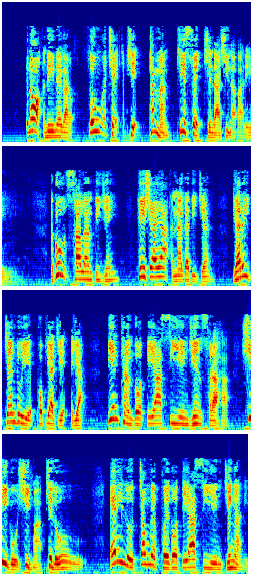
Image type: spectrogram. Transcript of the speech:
။ကျွန်တော်အနေနဲ့ကတော့သုံးအချက်အဖြစ်ထပ်မံဖြည့်ဆွက်ချင်တာရှိလာပါတယ်။အခုဆာလံတီချင်းဟေရှာယအနာဂတိကျမ်းဗျာဒိတ်ကျမ်းတို့ရဲ့ဖော်ပြချက်အရာပြင်းထန်သောတရားစီရင်ခြင်းဆရာဟာရှိကိုရှိမှဖြစ်လို့ အဲ့ဒီလိုကြောက်မဲ့ဖွယ်သောတရားစီရင်ခြင်းကနေ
